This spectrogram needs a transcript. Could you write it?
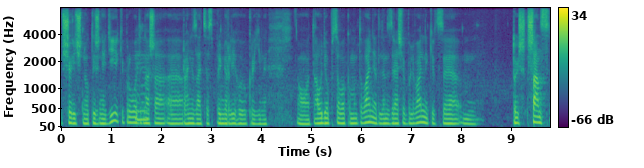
щорічного тижня дій, який проводить наша е, організація з прем'єр-лігою України. От аудіописове коментування для незрячих болівальників це. Той шанс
